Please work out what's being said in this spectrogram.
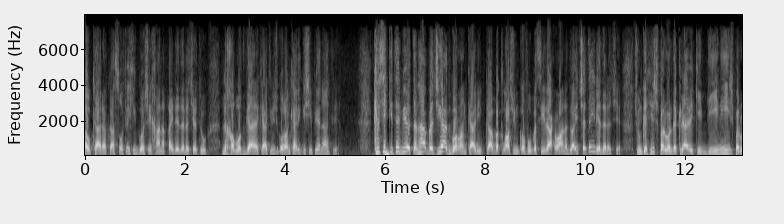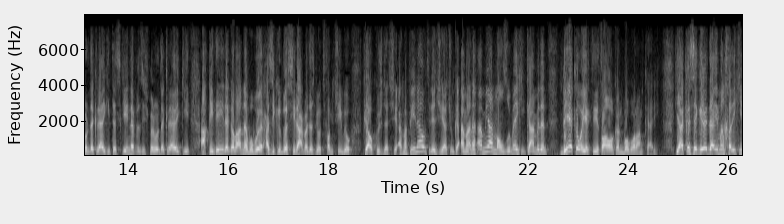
ئەو کارە بکە سۆفێکی گۆشەی خانەقای لێ دەرەچێت و لە خەڵوتگایە کاتی هیچ گۆڕانکاریکیشی پێ ناکرێت کەسێکی تر بێت تەنها بەجیات گۆڕانکاری بکە بە کلاشینکۆف و بە سیلاحوانە دوای چتەی لێ دەرەچێت چونکە هیچ پەروەردەکراوێکی دینی هیچ پەروەردەکراوێکی تەسکی نەفز هیچ پەروەردەکراوێکی عقیدەی لەگەڵان نەبوو بۆ حەزی کردووە سیلاح بەدەست بێت فەنکچی بێ و پیاوکوش دەچێت ئەمە پێی ناوترێ جیا چونکە ئەمانە هەمیان مەڵزومەیەکی کاملن بەیەکەوە یەکتری تاواکەن بۆ گۆڕانکاری یا کەسێک گەوێ دایمن خەریکی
